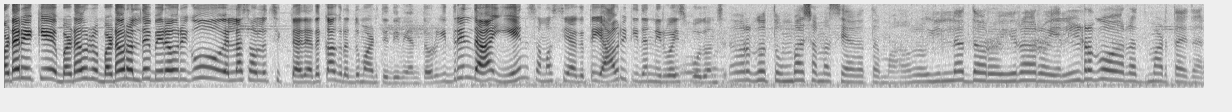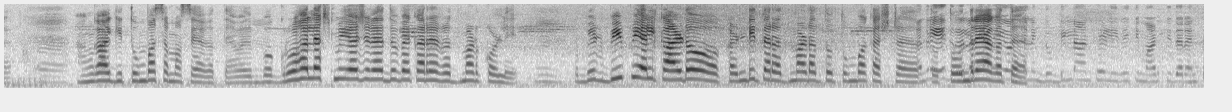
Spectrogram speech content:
ಬಡರೇಕೆ ಬಡವರು ಬಡವರಲ್ಲದೆ ಬೇರೆಯವರಿಗೂ ಎಲ್ಲ ಸವಲತ್ತು ಸಿಗ್ತಾ ಇದೆ. ಅದಕ್ಕಾಗಿ ರದ್ದು ಮಾಡ್ತಿದ್ದೀವಿ ಅಂತವ್ರು. ಇದರಿಂದ ಏನು ಸಮಸ್ಯೆ ಆಗುತ್ತೆ? ಯಾವ ರೀತಿ ಇದನ್ನು ನಿರ್ವಹಿಸ್ಬೋದು ಅನ್ಸುತ್ತೆ? ಅವ್ರಿಗೂ ತುಂಬ ಸಮಸ್ಯೆ ಆಗುತ್ತಮ್ಮ. ಅವರು ಇಲ್ಲದವರು ಇರೋರು ಎಲ್ರಿಗೂ ರದ್ದು ಮಾಡ್ತಾ ಇದ್ದಾರೆ. ಹಾಗಾಗಿ ತುಂಬ ಸಮಸ್ಯೆ ಆಗುತ್ತೆ. ಗೃಹಲಕ್ಷ್ಮಿ ಯೋಜನೆದು ಬೇಕಾದ್ರೆ ರದ್ದು ಮಾಡ್ಕೊಳ್ಳಿ. ಬಿಡ್ ಬಿ ಪಿ ಎಲ್ ಕಾರ್ಡು ಖಂಡಿತ ರದ್ದು ಮಾಡೋದು ತುಂಬ ಕಷ್ಟ. ತೊಂದರೆ ಆಗುತ್ತೆ. ದುಡ್ಡಿಲ್ಲ ಅಂತ ಹೇಳಿ ಈ ರೀತಿ ಮಾಡ್ತಿದ್ದಾರೆ ಅಂತ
